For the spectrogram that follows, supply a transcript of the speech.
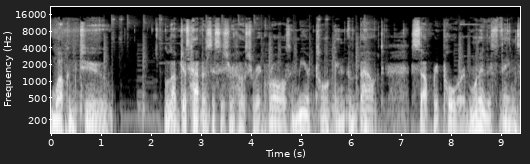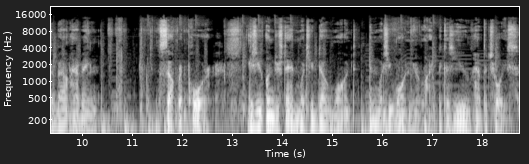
Welcome to Love Just Happens. This is your host, Rick Rawls, and we are talking about self rapport. One of the things about having self rapport is you understand what you don't want and what you want in your life because you have the choice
